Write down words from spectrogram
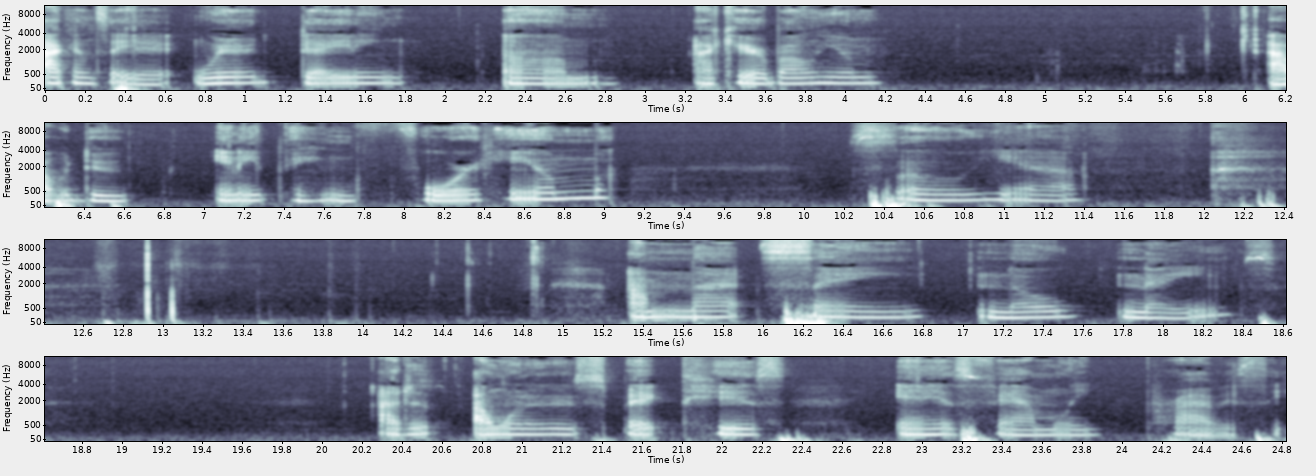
I can say that we're dating. Um, I care about him. I would do anything for him. So, yeah. I'm not saying no names. I just I want to respect his and his family privacy.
